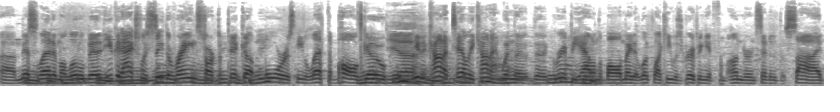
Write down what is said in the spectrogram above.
uh, misled him a little bit. You could actually see the rain start to pick up more as he let the ball go. Yeah. You could kind of tell he kind of, when the, the grip he had on the ball made it look like he was gripping it from under instead of the side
